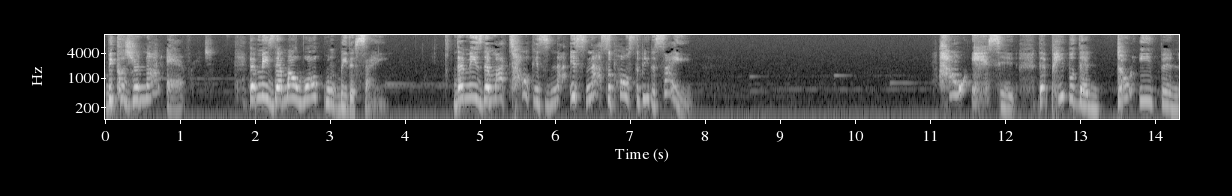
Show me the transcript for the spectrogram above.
because you're not average. That means that my walk won't be the same. That means that my talk is not it's not supposed to be the same. How is it that people that don't even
